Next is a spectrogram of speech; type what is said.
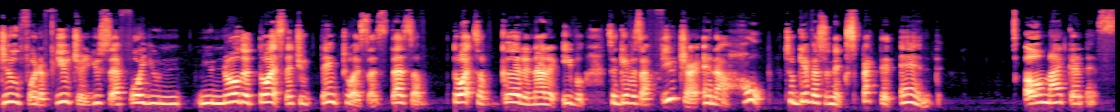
do for the future. You said, For you you know the thoughts that you think towards us. That's of thoughts of good and not of evil, to give us a future and a hope, to give us an expected end. Oh my goodness.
